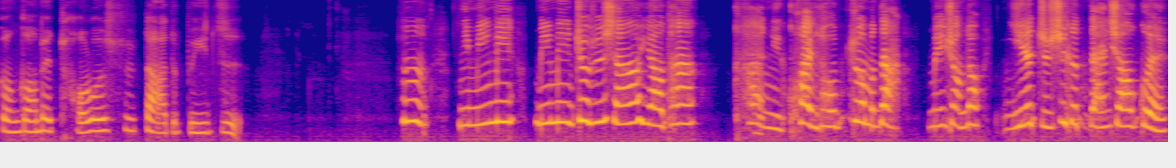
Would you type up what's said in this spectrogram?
刚刚被陶乐斯打的鼻子。哼，你明明明明就是想要咬它！看你块头这么大，没想到也只是个胆小鬼。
